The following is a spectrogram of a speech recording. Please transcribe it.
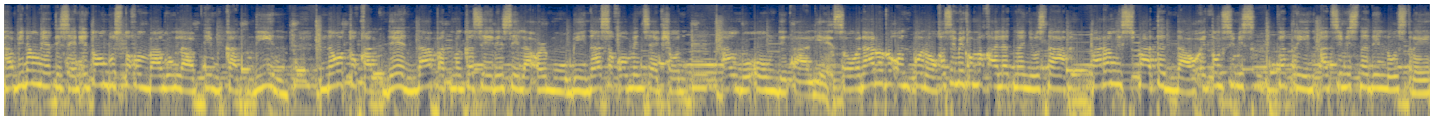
Sabi ng netizen, ito ang gusto kong bagong love team, Kat din. No to Kat din. Dapat magkaseries sila or movie. Nasa comment section ang buong detalye. So, naroon po no, kasi may kumakalat na news na parang spotted daw itong si Miss Catherine at si Miss Nadine Lustre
